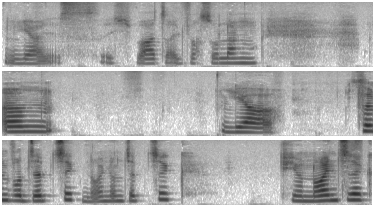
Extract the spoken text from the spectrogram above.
ja, ich warte einfach so lange. Ähm, ja, 75, 79, 94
